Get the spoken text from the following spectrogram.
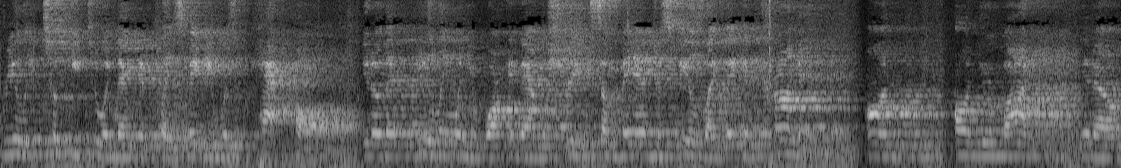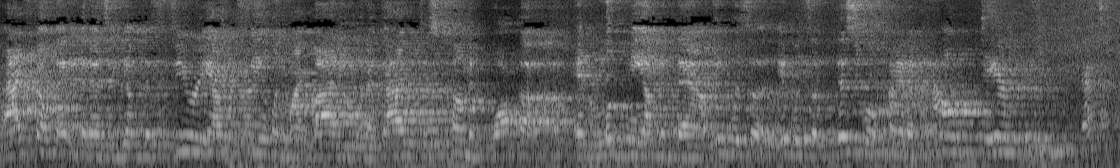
really took you to a negative place. Maybe it was a cat call. You know, that feeling when you're walking down the street and some man just feels like they can comment on on your body. You know, I felt that even as a young, the fury I would feel in my body when a guy would just come and walk up and look me up and down. It was a it was a visceral kind of how dare you? That's.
